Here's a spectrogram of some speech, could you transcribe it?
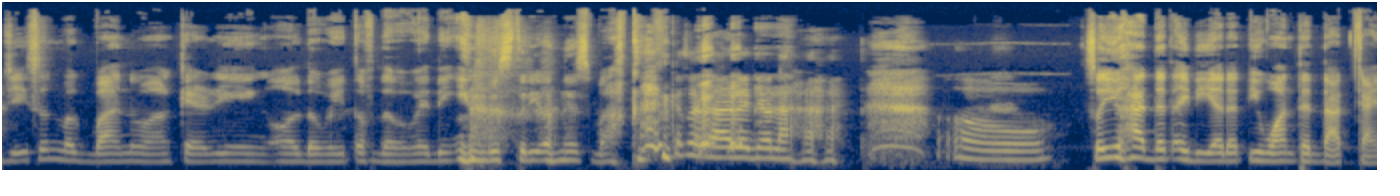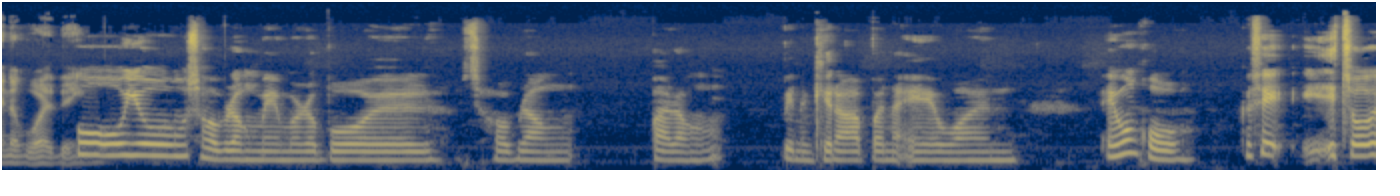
Jason Magbanwa carrying all the weight of the wedding industry on his back. Kasalanan nyo lahat. Oh. So, you had that idea that you wanted that kind of wedding. Oo, yung sobrang memorable, sobrang parang pinaghirapan na ewan. Ewan ko. Kasi it's all,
